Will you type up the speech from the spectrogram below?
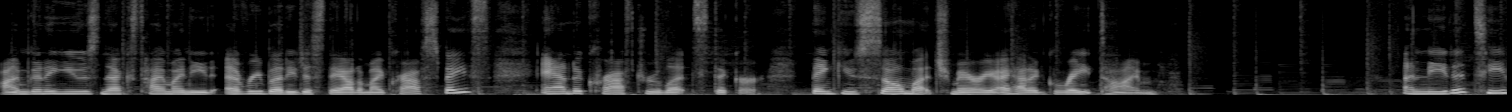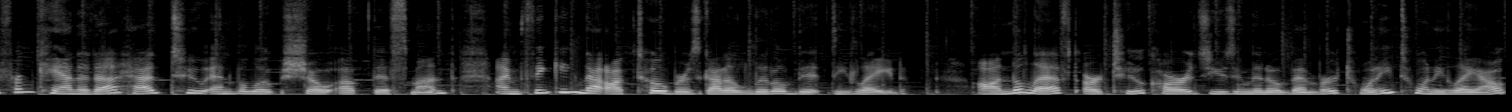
I'm going to use next time I need everybody to stay out of my craft space, and a craft roulette sticker. Thank you so much, Mary. I had a great time. Anita T from Canada had two envelopes show up this month. I'm thinking that October's got a little bit delayed. On the left are two cards using the November 2020 layout,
